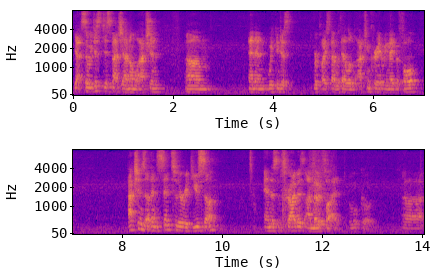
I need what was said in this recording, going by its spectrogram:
yeah, so we just dispatch our normal action, um, and then we can just replace that with our little action creator we made before. Actions are then sent to the reducer, and the subscribers are notified. Oh god. Uh,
